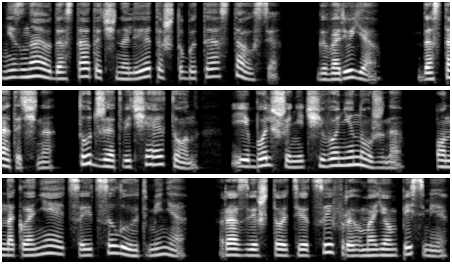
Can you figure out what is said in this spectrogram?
«Не знаю, достаточно ли это, чтобы ты остался», — говорю я. «Достаточно», — тут же отвечает он, «и больше ничего не нужно». Он наклоняется и целует меня. Разве что те цифры в моем письме,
